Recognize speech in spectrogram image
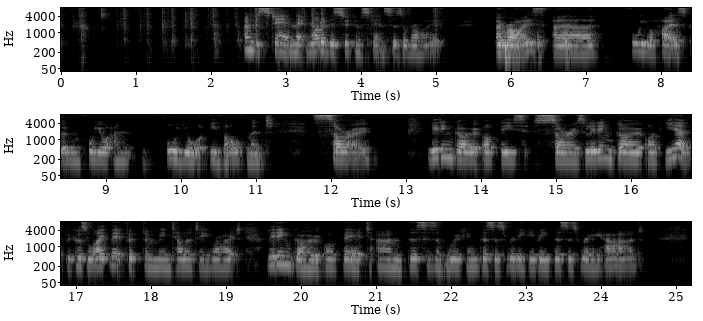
understand that whatever circumstances arrive, arise uh, for your highest good and for your for your evolvement. Sorrow letting go of these sorrows, letting go of, yeah, because like that victim mentality, right? Letting go of that, um, this isn't working, this is really heavy, this is really hard.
